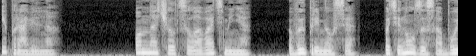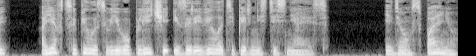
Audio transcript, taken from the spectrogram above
И правильно. Он начал целовать меня, выпрямился, потянул за собой, а я вцепилась в его плечи и заревела, теперь не стесняясь. Идем в спальню?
